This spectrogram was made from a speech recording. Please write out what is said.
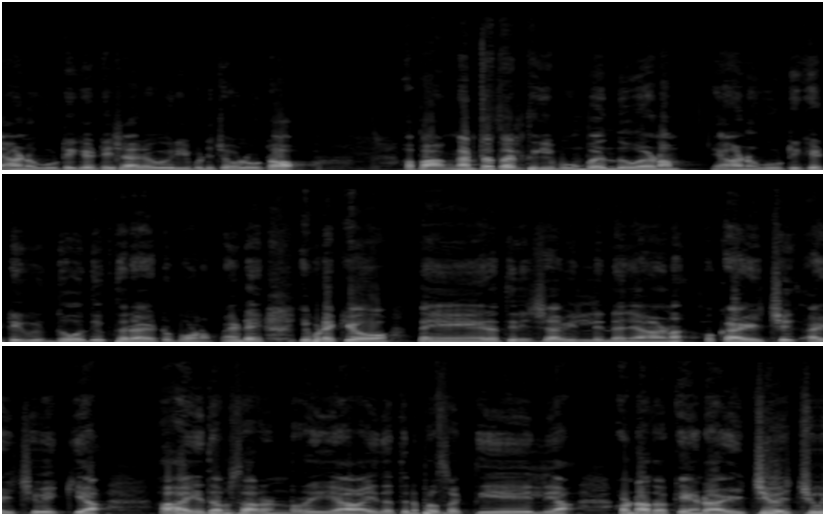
ഞാൻ കൂട്ടിക്കെട്ടി ശരം ഊരി പിടിച്ചോളൂ കേട്ടോ അപ്പോൾ അങ്ങനത്തെ സ്ഥലത്തേക്ക് പോകുമ്പോൾ എന്ത് വേണം? ഞാൻ കൂട്ടിക്കെട്ടി യുദ്ധോദ്യുക്തരായിട്ട് പോകണം വേണ്ടേ? ഇവിടേക്കോ നേരെ തിരിച്ച് ആ വില്ലിന്റെ ഞാണ് ഒക്കെ അഴിച്ച് അഴിച്ച് വെക്കുക. ആയുധം സറണ്ടർ ചെയ്യുക. ആയുധത്തിന് പ്രസക്തിയേ ഇല്ല. അതുകൊണ്ട് അതൊക്കെ ഉണ്ട് അഴിച്ചു വെച്ചു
